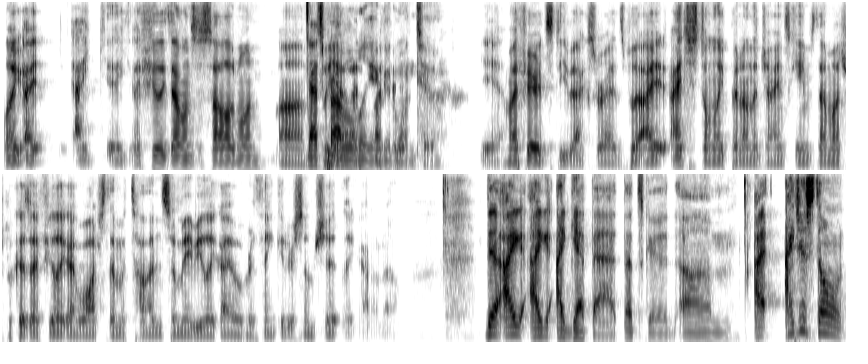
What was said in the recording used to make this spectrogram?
like, I I I feel like that one's a solid one. Um, That's probably yeah, a good favorite, one too. Yeah, my favorite's D-backs Reds, but I I just don't like betting on the Giants games that much because I feel like I watch them a ton. So maybe like I overthink it or some shit. Like I don't know. Yeah, I I, I get that. That's good. Um, I I just don't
